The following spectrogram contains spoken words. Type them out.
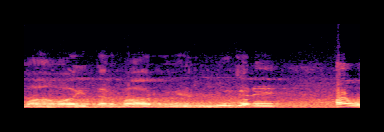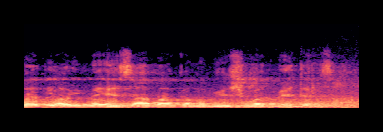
ما ہمائی دربار روی رجوع کنی۔ اب حدی آئی میں حسابہ کا مبیشوت بہتر زمان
